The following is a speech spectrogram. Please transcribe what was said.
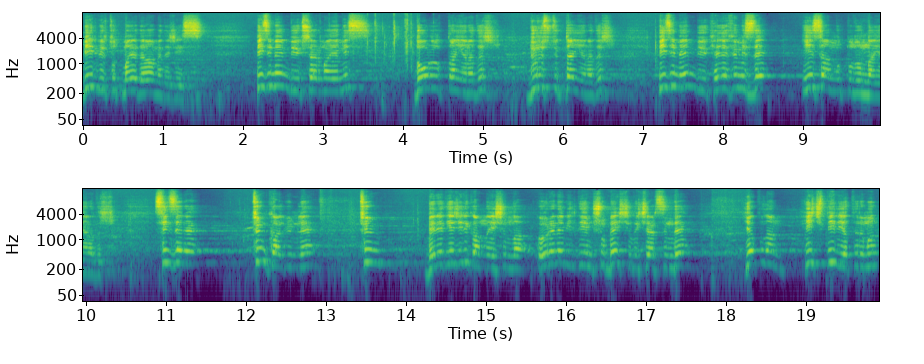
bir bir tutmaya devam edeceğiz. Bizim en büyük sermayemiz doğruluktan yanadır, dürüstlükten yanadır. Bizim en büyük hedefimiz de insan mutluluğundan yanadır. Sizlere tüm kalbimle, tüm belediyecilik anlayışımla öğrenebildiğim şu beş yıl içerisinde yapılan hiçbir yatırımın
